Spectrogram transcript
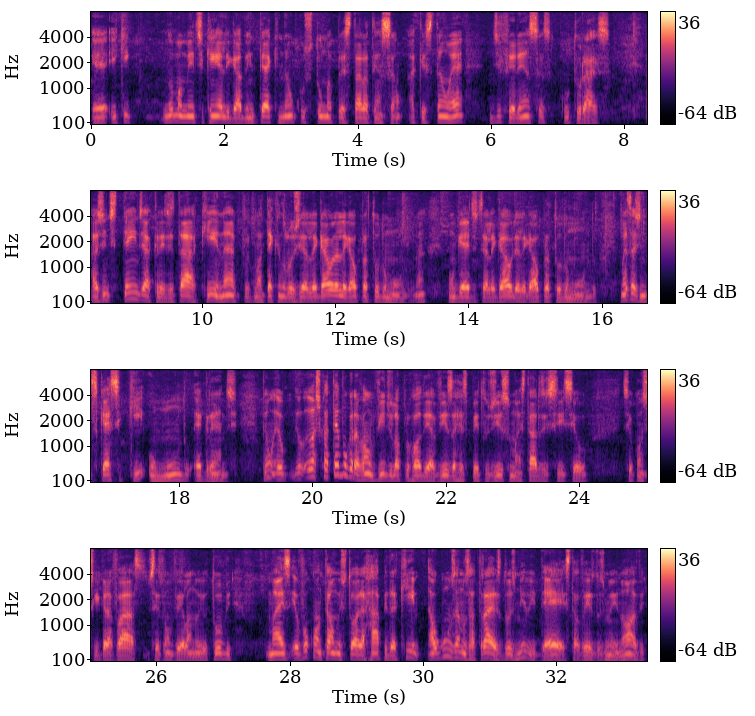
é, e que normalmente quem é ligado em tech não costuma prestar atenção. A questão é diferenças culturais. A gente tende a acreditar que né, uma tecnologia legal é legal para todo mundo. Né? Um gadget é legal, ele é legal para todo mundo. Mas a gente esquece que o mundo é grande. Então eu, eu, eu acho que até vou gravar um vídeo lá para o Roda e Avisa a respeito disso. Mais tarde, se, se, eu, se eu conseguir gravar, vocês vão ver lá no YouTube. Mas eu vou contar uma história rápida aqui. Alguns anos atrás, 2010, talvez 2009,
